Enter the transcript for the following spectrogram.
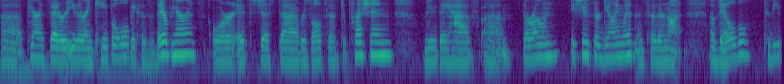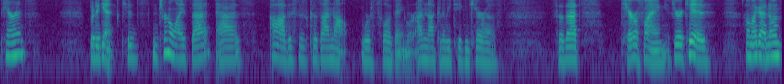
uh, parents that are either incapable because of their parents, or it's just a result of depression. Maybe they have um, their own issues they're dealing with, and so they're not available to be parents. But again, kids internalize that as, ah, this is because I'm not worth loving or I'm not going to be taken care of. So that's terrifying. If you're a kid, oh my God, no one's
